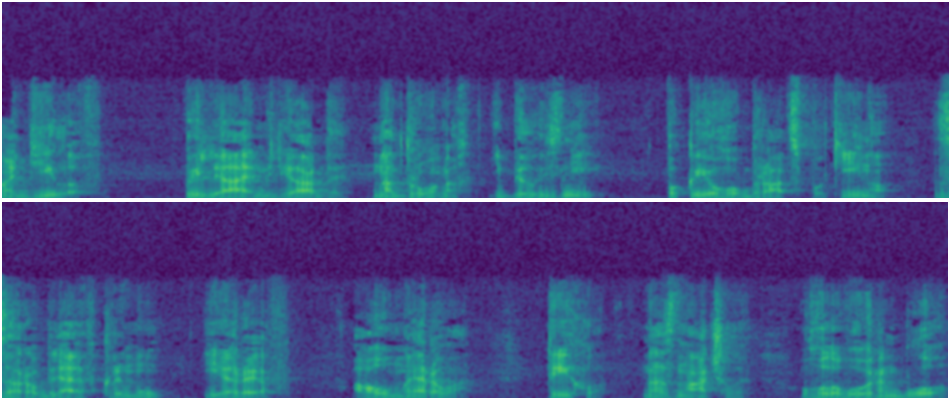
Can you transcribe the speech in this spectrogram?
Жумаділов пиляє мільярди на дронах і білизні, поки його брат спокійно заробляє в Криму і РФ, а Умерова тихо назначили головою РНБО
